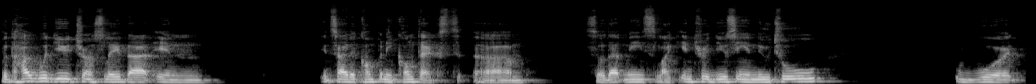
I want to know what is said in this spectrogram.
but how would you translate that in inside a company context? Um, so that means like introducing a new tool would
